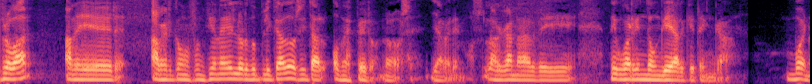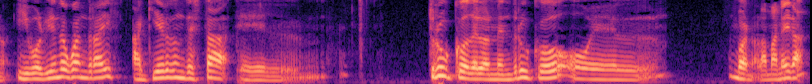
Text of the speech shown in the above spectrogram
probar a ver, a ver cómo funcionan los duplicados y tal. O me espero, no lo sé. Ya veremos. Las ganas de, de warringdonguear que tenga. Bueno, y volviendo a OneDrive, aquí es donde está el truco del almendruco o el bueno, la manera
